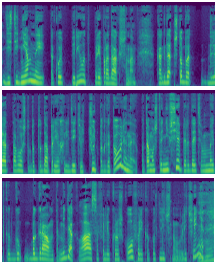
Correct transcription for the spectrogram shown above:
десятидневный такой период препродакшена, когда, чтобы для того, чтобы туда приехали дети чуть подготовленные, потому что не все перед этим имеют как бы бэкграунд, там, медиаклассов или кружков, или какого-то личного увлечения. Мгм.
